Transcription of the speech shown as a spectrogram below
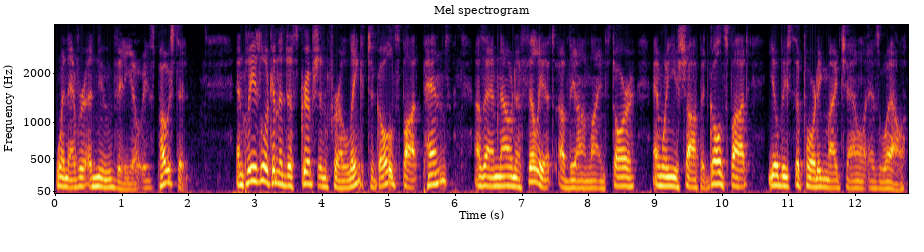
whenever a new video is posted. And please look in the description for a link to Goldspot pens, as I am now an affiliate of the online store, and when you shop at Goldspot, you'll be supporting my channel as well,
